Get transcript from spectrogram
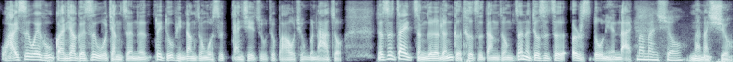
我还是会胡管教。可是我讲真的，对毒品当中，我是感谢主，就把我全部拿走。可是，在整个的人格特质当中，真的就是这二十多年来慢慢修，慢慢修。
